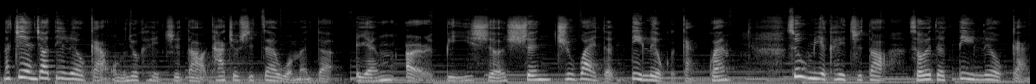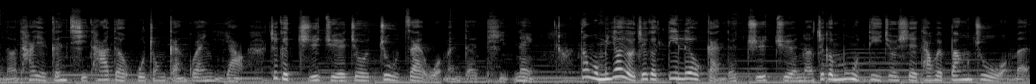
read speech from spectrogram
那既然叫第六感，我们就可以知道，它就是在我们的人耳鼻舌身之外的第六个感官。所以，我们也可以知道，所谓的第六感呢，它也跟其他的五种感官一样，这个直觉就住在我们的体内。那我们要有这个第六感的直觉呢，这个目的就是它会帮助我们，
